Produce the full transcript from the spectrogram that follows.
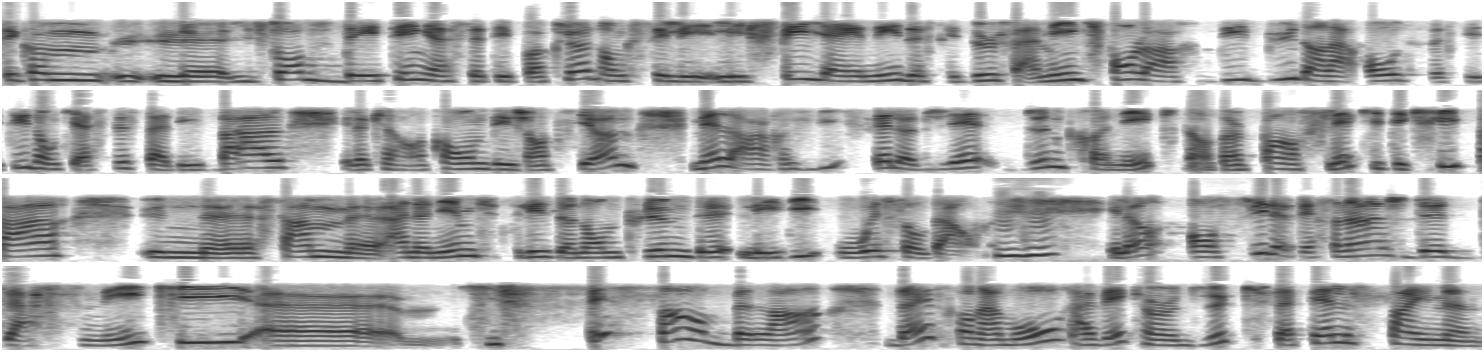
c'est comme l'histoire du dating à cette époque-là. Donc, c'est les, les filles aînées de ces deux familles qui font leur début dans la haute société, donc qui assistent à des balles et là qui rencontrent des gentilshommes. Mais leur vie fait l'objet d'une chronique dans un pamphlet qui est écrit par une femme anonyme qui utilise le nom de plume de Lady Whistledown. Mm-hmm. Et là, on suit le personnage de Daphné qui euh, qui fait semblant d'être en amour avec un duc qui s'appelle Simon.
